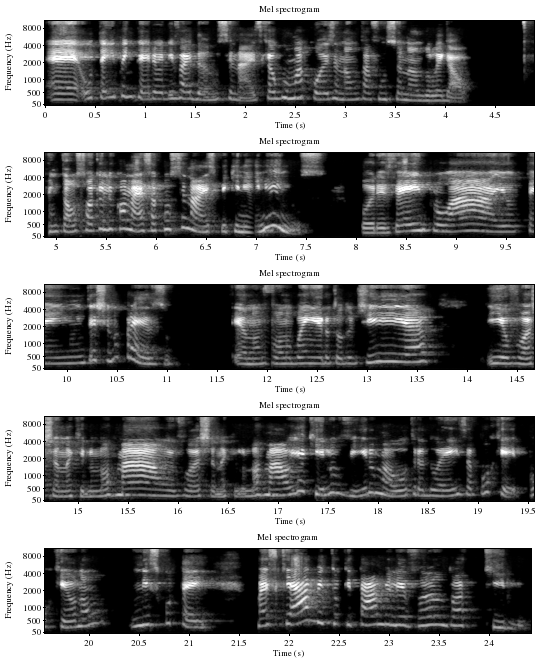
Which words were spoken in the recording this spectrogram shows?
é, o tempo inteiro ele vai dando sinais que alguma coisa não está funcionando legal. Então, só que ele começa com sinais pequenininhos. Por exemplo, ah, eu tenho intestino preso. Eu não vou no banheiro todo dia e eu vou achando aquilo normal, eu vou achando aquilo normal e aquilo vira uma outra doença. Por quê? Porque eu não me escutei. Mas que hábito que está me levando àquilo?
